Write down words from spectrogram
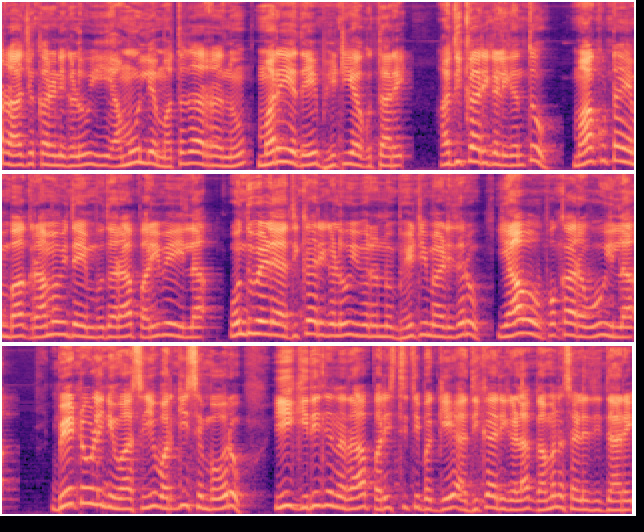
ರಾಜಕಾರಣಿಗಳು ಈ ಅಮೂಲ್ಯ ಮತದಾರರನ್ನು ಮರೆಯದೆ ಭೇಟಿಯಾಗುತ್ತಾರೆ. ಅಧಿಕಾರಿಗಳಿಗಂತೂ ಮಾಕುಟ ಎಂಬ ಗ್ರಾಮವಿದೆ ಎಂಬುದರ ಪರಿವೇ ಇಲ್ಲ. ಒಂದು ವೇಳೆ ಅಧಿಕಾರಿಗಳು ಇವರನ್ನು ಭೇಟಿ ಮಾಡಿದರೂ ಯಾವ ಉಪಕಾರವೂ ಇಲ್ಲ. ಬೇಟೋಳಿ ನಿವಾಸಿ ವರ್ಗೀಸ್ ಎಂಬವರು ಈ ಗಿರಿಜನರ ಪರಿಸ್ಥಿತಿ ಬಗ್ಗೆ ಅಧಿಕಾರಿಗಳ ಗಮನ ಸೆಳೆದಿದ್ದಾರೆ.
